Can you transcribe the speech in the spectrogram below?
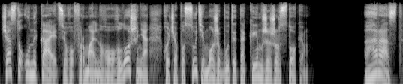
часто уникає цього формального оголошення, хоча по суті може бути таким же жорстоким. Гаразд,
